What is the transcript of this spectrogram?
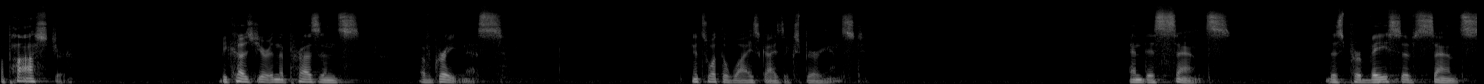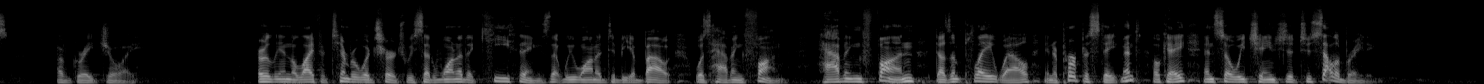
a posture, because you're in the presence of greatness. It's what the wise guys experienced. And this sense, this pervasive sense of great joy. Early in the life of Timberwood Church, we said one of the key things that we wanted to be about was having fun, having fun doesn't play well in a purpose statement, okay? And so we changed it to celebrating.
